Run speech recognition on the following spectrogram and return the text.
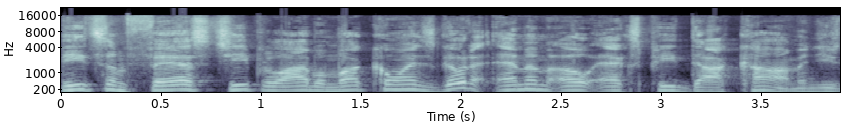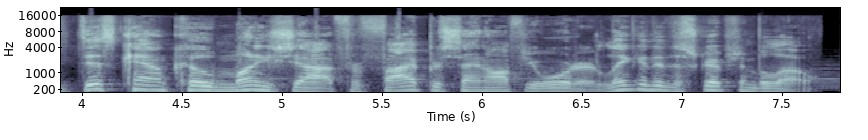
Need some fast, cheap, reliable MUT coins? Go to MMOEXP.com and use discount code MONEYSHOT for 5% off your order. Link in the description below.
